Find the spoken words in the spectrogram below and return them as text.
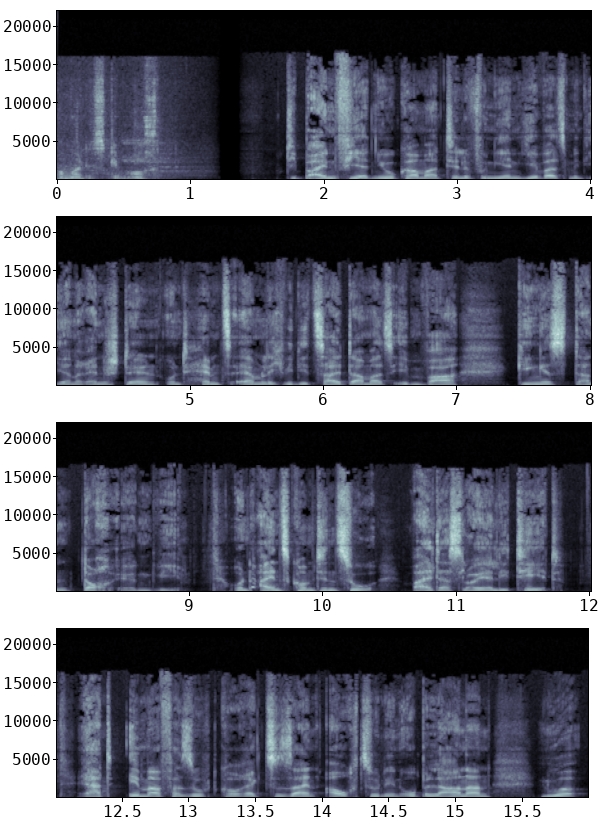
haben wir das gemacht. Die beiden Fiat Newcomer telefonieren jeweils mit ihren Rennstellen und hemdsärmlich wie die Zeit damals eben war, ging es dann doch irgendwie. Und eins kommt hinzu, Walters Loyalität. Er hat immer versucht, korrekt zu sein, auch zu den Opelanern, nur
